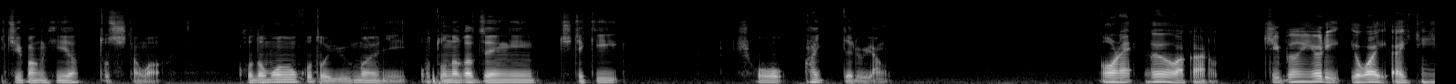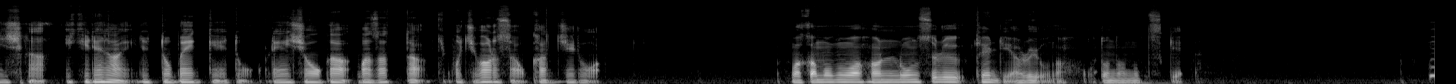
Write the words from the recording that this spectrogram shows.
一番ヒヤッとしたわ子供のこと言う前に大人が全員知的票入ってるやん俺、グーわかる。自分より弱い相手にしか生きれないネット弁慶と霊障が混ざった気持ち悪さを感じるわ。若者は反論する権利あるよな大人のつけま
